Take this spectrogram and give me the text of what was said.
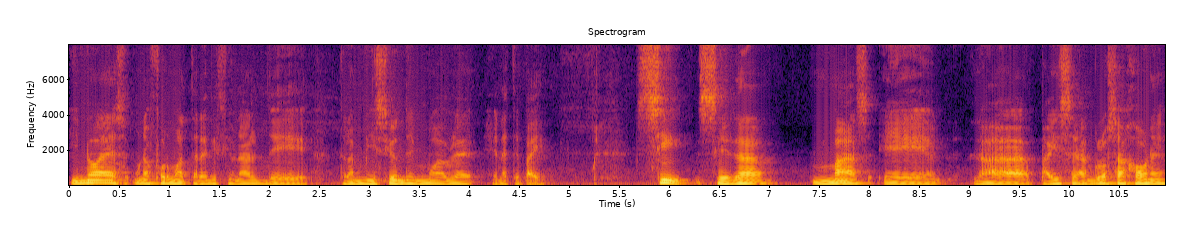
y no es una forma tradicional de transmisión de inmuebles en este país. Sí se da más en los países anglosajones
